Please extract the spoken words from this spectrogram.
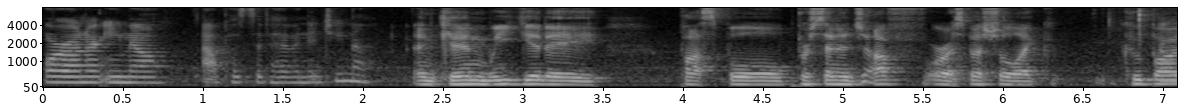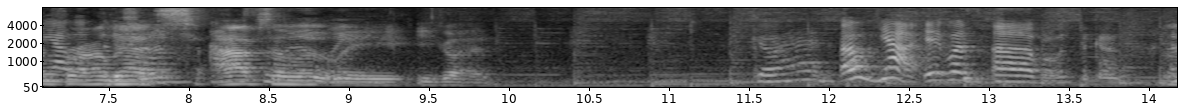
or on our email, outpost of heaven at gmail. And can we get a possible percentage off or a special like coupon Oh, yeah, for our listeners? yes Absolutely. absolutely you go ahead Go ahead. Oh yeah, it was uh what was the code? Oh,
